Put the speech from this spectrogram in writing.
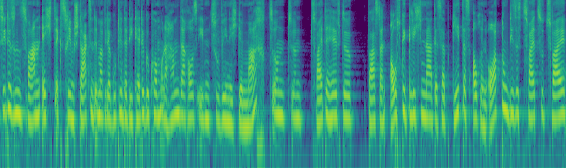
Citizens waren echt extrem stark, sind immer wieder gut hinter die Kette gekommen und haben daraus eben zu wenig gemacht. Und, und zweite Hälfte war es dann ausgeglichener. Deshalb geht das auch in Ordnung, dieses 2 zu 2.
